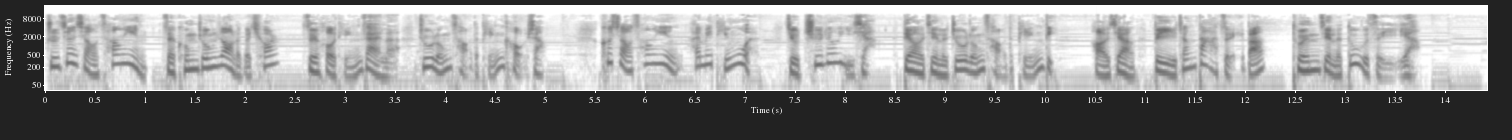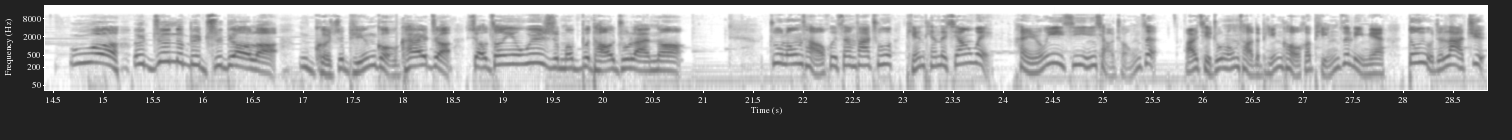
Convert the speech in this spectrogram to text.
只见小苍蝇在空中绕了个圈最后停在了猪笼草的瓶口上。可小苍蝇还没停稳，就哧溜一下掉进了猪笼草的瓶底，好像被一张大嘴巴吞进了肚子一样。哇，真的被吃掉了！可是瓶口开着，小苍蝇为什么不逃出来呢？猪笼草会散发出甜甜的香味，很容易吸引小虫子。而且猪笼草的瓶口和瓶子里面都有着蜡质，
